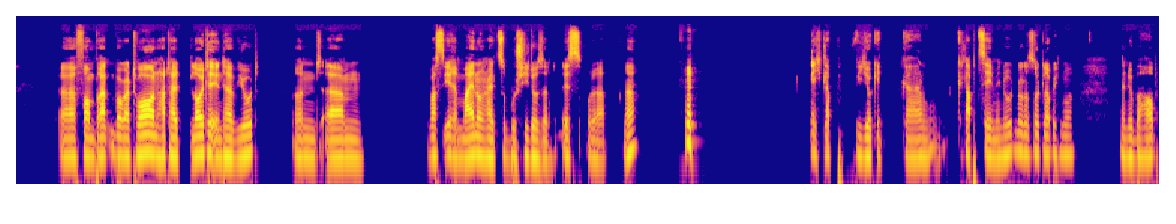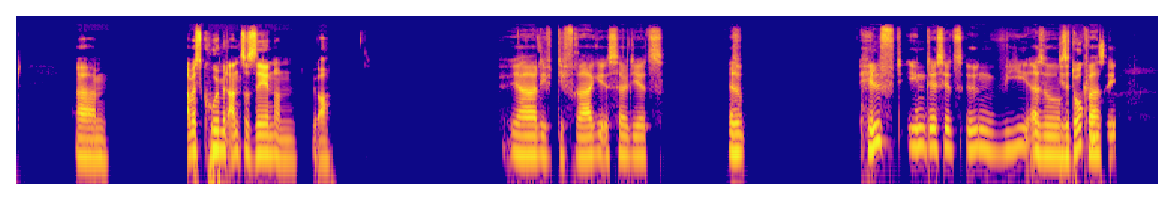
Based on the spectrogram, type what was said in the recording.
äh, vom Brandenburger Tor und hat halt Leute interviewt und ähm, was ihre Meinung halt zu Bushido sind, ist oder, ne? Ich glaube, Video geht gar knapp 10 Minuten oder so, glaube ich nur, wenn überhaupt. Ähm, aber ist cool mit anzusehen und ja, Ja, die, die Frage ist halt jetzt, also hilft ihm das jetzt irgendwie, also Diese Doku? quasi,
